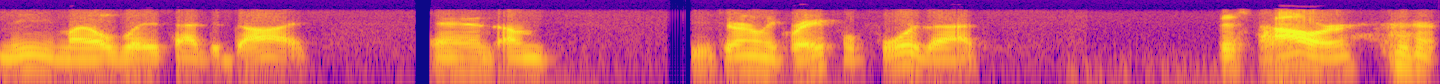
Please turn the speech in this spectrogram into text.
me, my old ways had to die, and I'm eternally grateful for that. This power,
